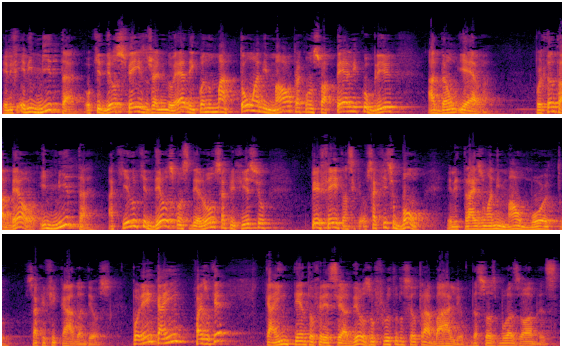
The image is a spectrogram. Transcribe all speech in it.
Ele, ele, imita o que Deus fez no Jardim do Éden quando matou um animal para com sua pele cobrir Adão e Eva. Portanto, Abel imita aquilo que Deus considerou um sacrifício perfeito, um sacrifício bom. Ele traz um animal morto sacrificado a Deus. Porém, Caim faz o quê? Caim tenta oferecer a Deus o fruto do seu trabalho, das suas boas obras,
